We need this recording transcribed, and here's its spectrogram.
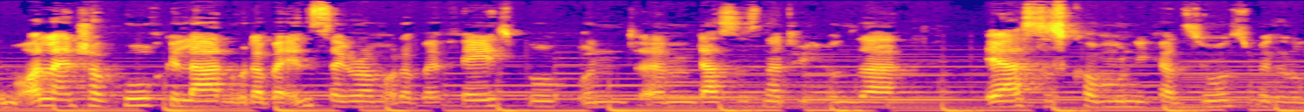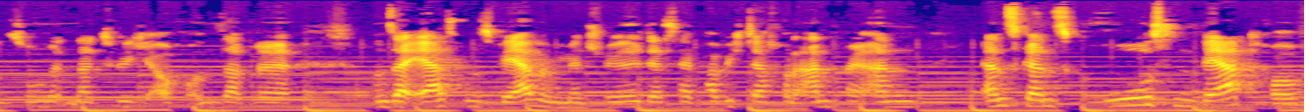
im Online-Shop hochgeladen oder bei Instagram oder bei Facebook. Und ähm, das ist natürlich unser erstes Kommunikationsmittel und somit natürlich auch unsere, unser erstes Werbemittel. Deshalb habe ich da von Anfang an ganz, ganz großen Wert drauf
